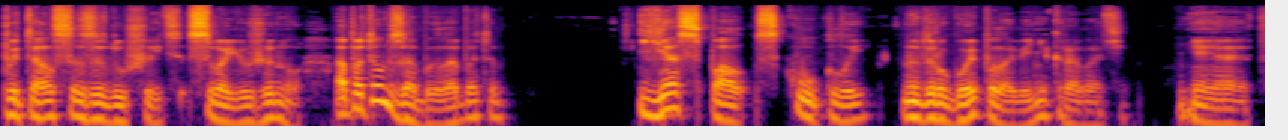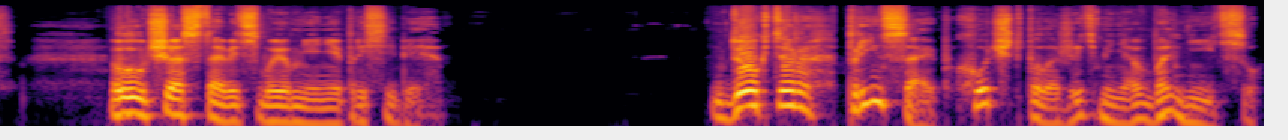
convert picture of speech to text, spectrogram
пытался задушить свою жену, а потом забыл об этом. Я спал с куклой на другой половине кровати. Нет, лучше оставить свое мнение при себе. Доктор Принсайп хочет положить меня в больницу,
